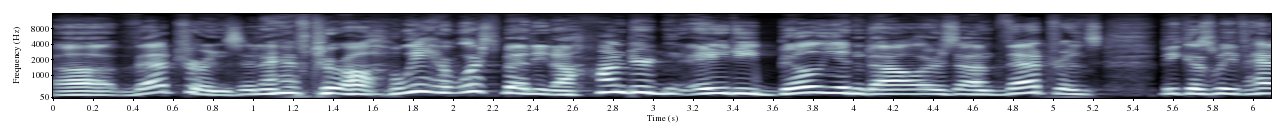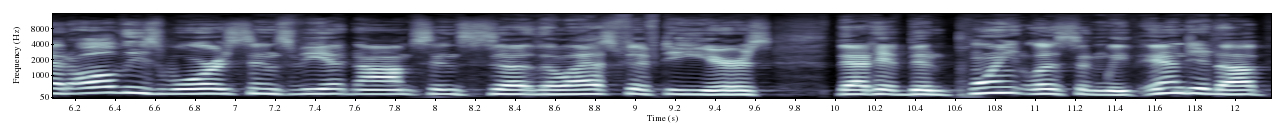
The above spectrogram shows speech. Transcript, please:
uh, veterans. And after all, we are, we're spending $180 billion on veterans because we've had all these wars since Vietnam, since uh, the last 50 years, that have been pointless, and we've ended up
